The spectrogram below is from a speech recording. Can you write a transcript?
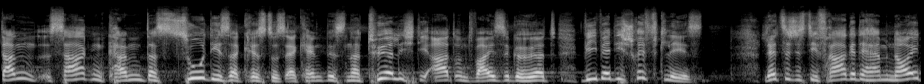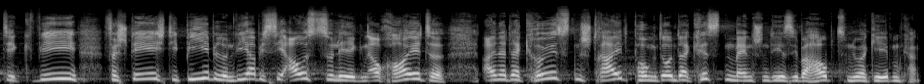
dann sagen kann, dass zu dieser Christuserkenntnis natürlich die Art und Weise gehört, wie wir die Schrift lesen. Letztlich ist die Frage der Hermeneutik, wie verstehe ich die Bibel und wie habe ich sie auszulegen, auch heute einer der größten Streitpunkte unter Christenmenschen, die es überhaupt nur geben kann.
